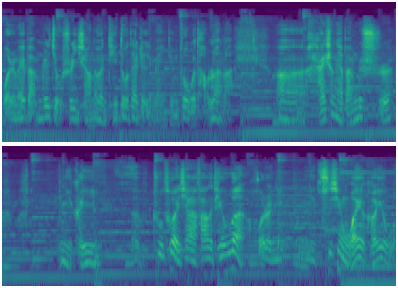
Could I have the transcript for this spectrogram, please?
我认为百分之九十以上的问题都在这里面已经做过讨论了，嗯，还剩下百分之十，你可以呃注册一下，发个贴问，或者你你私信我也可以，我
